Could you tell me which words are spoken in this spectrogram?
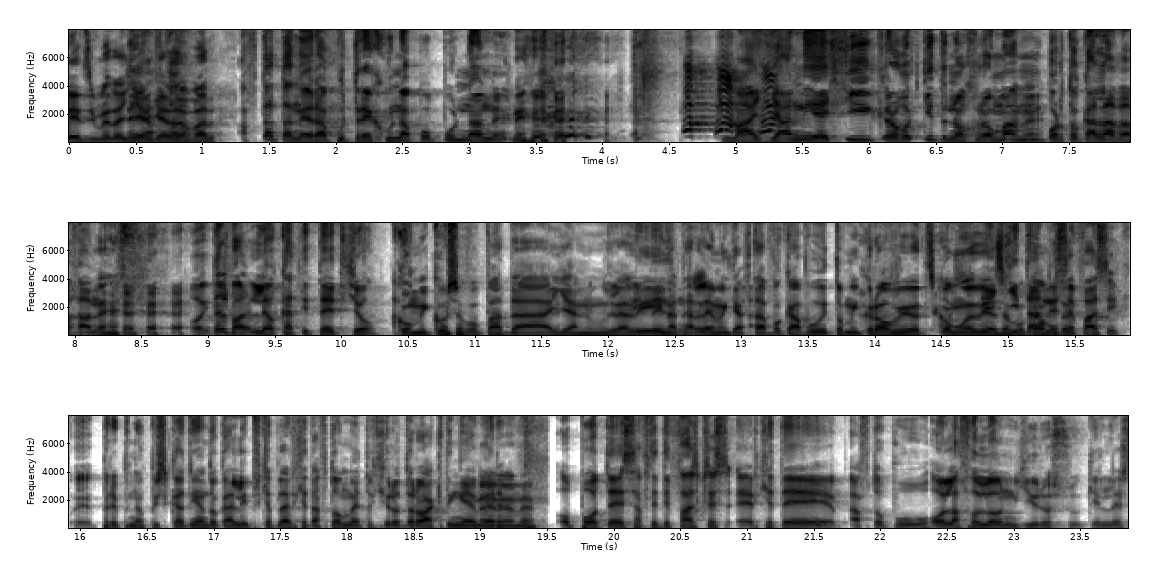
έτσι, με τα Ναι, χέρια αυτό. εδώ πάντα. Αυτά τα νερά που τρέχουν από πού να είναι. Μα Γιάννη έχει ξέρω εγώ, κίτρινο χρώμα. Ναι. μ, Πορτοκαλάδα θα είναι. Όχι, τέλος πάντων, λέω κάτι τέτοιο. Κομικό από πάντα, Γιάννη μου. Δηλαδή, Είδες, να ναι. τα λέμε και αυτά. Από κάπου το μικρόβιο της κομμωδίας Εκεί από ήταν κάπου. σε το- φάση. ε, πρέπει να πεις κάτι για να το καλύψεις και απλά έρχεται αυτό με το χειρότερο acting ever. Ναι, ναι, ναι. Οπότε σε αυτή τη φάση ξέρεις, έρχεται αυτό που όλα θολώνουν γύρω σου και λες:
